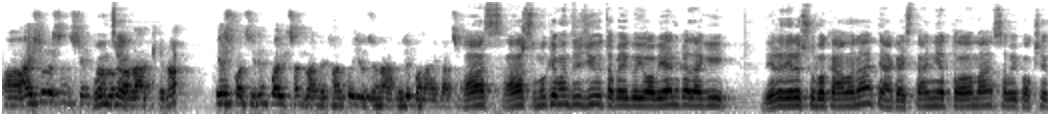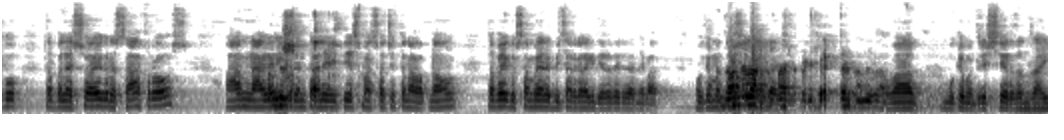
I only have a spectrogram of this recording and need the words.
आइसोलेसन सेन्टरमा राखेर त्यसपछि नै परीक्षण गर्ने खालको योजना हामीले बनाएका छौँ। हस् हस् मुख्यमन्त्रीज्यू तपाईँको यो अभियानका लागि धेरै धेरै शुभकामना। त्यहाँका स्थानीय तहमा सबै पक्षको तपाईँलाई सहयोग र साथ रहोस्। आम नागरिक जनताले त्यसमा सचेतना अप्नाउन्। तपाईँको समय र विचारका लागि धेरै धेरै धन्यवाद। मुख्यमन्त्री मुख्यमन्त्री शेरधन राई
